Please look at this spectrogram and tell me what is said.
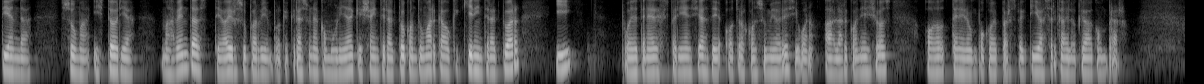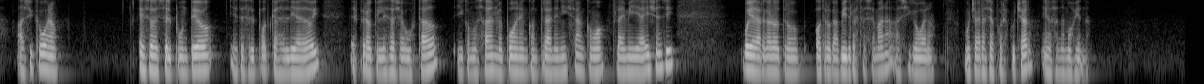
tienda suma historia más ventas, te va a ir súper bien porque creas una comunidad que ya interactuó con tu marca o que quiere interactuar y puede tener experiencias de otros consumidores y bueno, hablar con ellos o tener un poco de perspectiva acerca de lo que va a comprar. Así que bueno, eso es el punteo y este es el podcast del día de hoy. Espero que les haya gustado y como saben me pueden encontrar en Instagram como Fly Media Agency. Voy a alargar otro, otro capítulo esta semana, así que bueno, muchas gracias por escuchar y nos andamos viendo.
